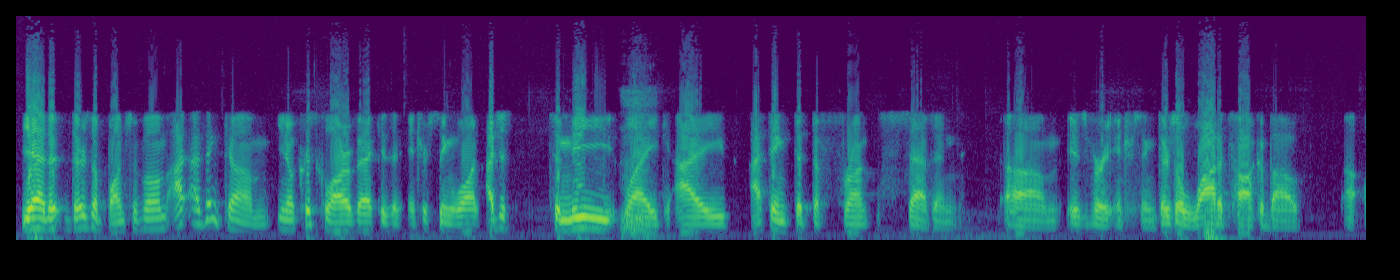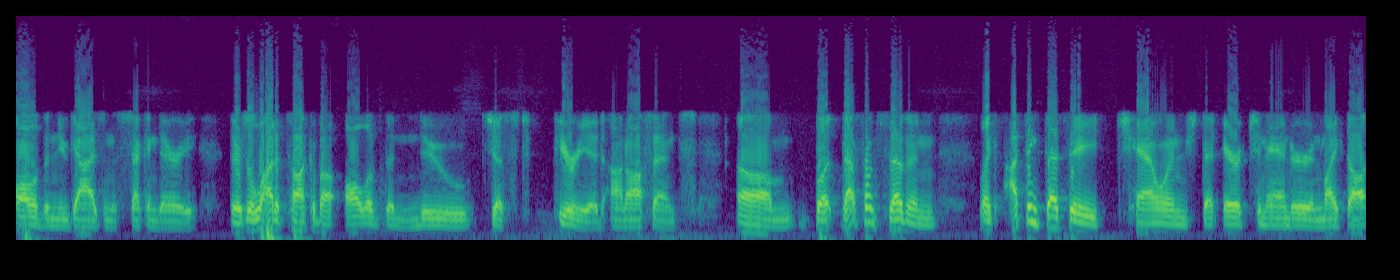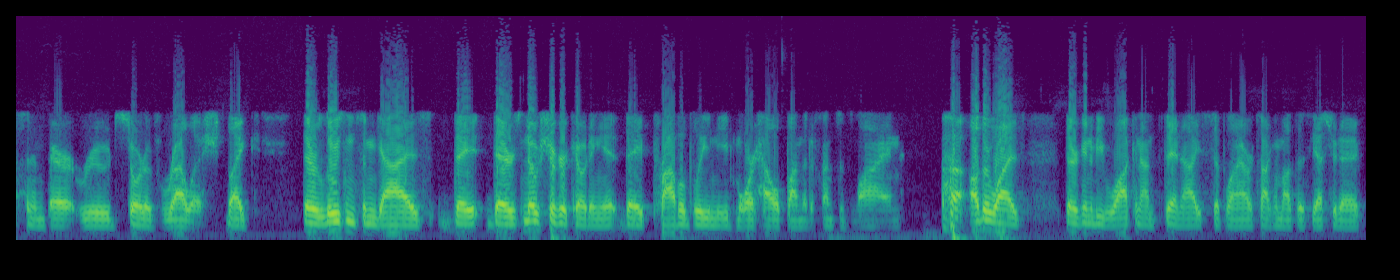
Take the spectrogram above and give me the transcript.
Yeah, there, there's a bunch of them. I, I think um, you know Chris Kolarevic is an interesting one. I just, to me, like I, I think that the front seven um, is very interesting. There's a lot of talk about uh, all of the new guys in the secondary. There's a lot of talk about all of the new, just period on offense. Um, but that front seven, like I think that's a challenge that Erik Chinander and Mike Dawson and Barrett Ruud sort of relished. Like they're losing some guys. They there's no sugarcoating it. They probably need more help on the defensive line. Otherwise, they're going to be walking on thin ice. Sipple and I were talking about this yesterday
